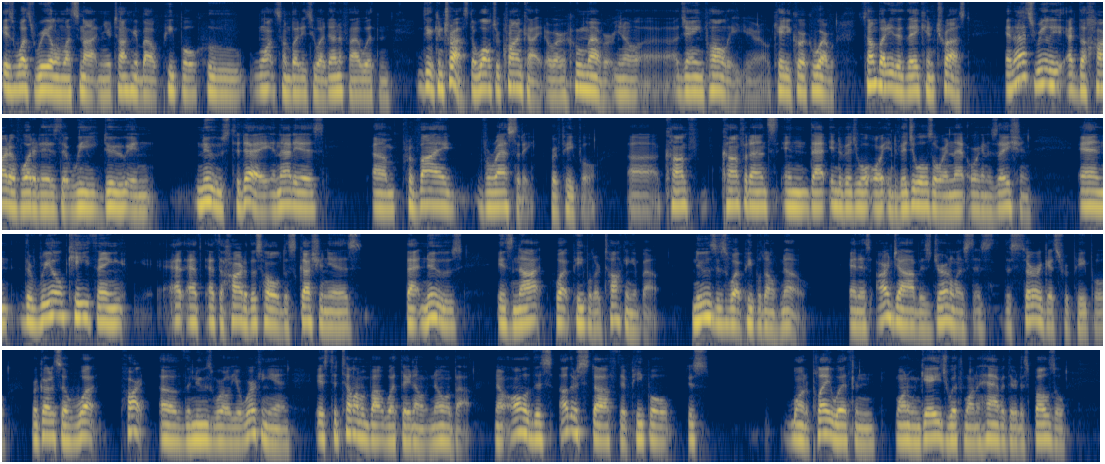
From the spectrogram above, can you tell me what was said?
is what's real and what's not. And you're talking about people who want somebody to identify with and they can trust, a Walter Cronkite or whomever, you know, a Jane Pauley, you know, Katie Couric, whoever, somebody that they can trust. And that's really at the heart of what it is that we do in news today, and that is um, provide veracity for people, uh, conf- confidence in that individual or individuals or in that organization. And the real key thing at, at, at the heart of this whole discussion is that news is not what people are talking about. News is what people don't know. And it's our job as journalists, as the surrogates for people, regardless of what part of the news world you're working in, is to tell them about what they don't know about. Now, all of this other stuff that people just want to play with and want to engage with, want to have at their disposal,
